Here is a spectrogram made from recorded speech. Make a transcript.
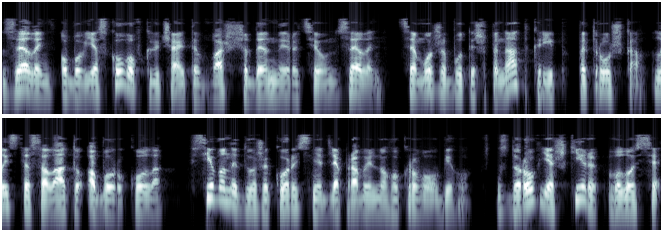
Зелень обов'язково включайте в ваш щоденний раціон зелень. Це може бути шпинат, кріп, петрушка, листя салату або рукола. Всі вони дуже корисні для правильного кровообігу. Здоров'я шкіри, волосся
